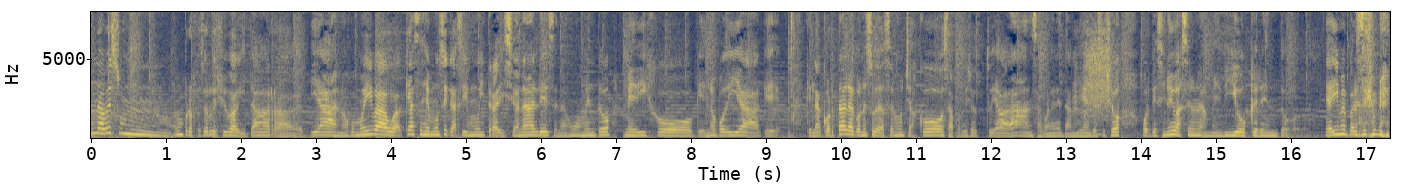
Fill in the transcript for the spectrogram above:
Una vez un, profesor que yo iba a guitarra, piano, como iba a clases de música así muy tradicionales, en algún momento me dijo que no podía, que, que la cortara con eso de hacer muchas cosas, porque yo estudiaba danza, él también, qué sé yo, porque si no iba a ser una mediocre en todo. Y ahí me parece que me,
